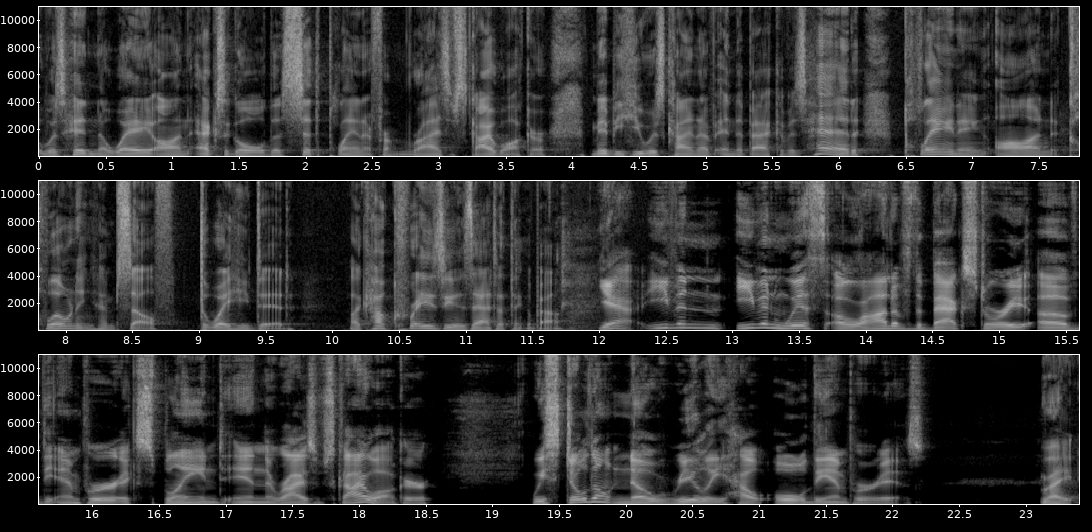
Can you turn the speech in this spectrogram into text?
was hidden away on Exegol, the Sith planet from Rise of Skywalker. Maybe he was kind of in the back of his head planning on cloning himself the way he did. Like, how crazy is that to think about? Yeah, even even with a lot of the backstory of the Emperor explained in the Rise of Skywalker, we still don't know really how old the Emperor is. Right.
